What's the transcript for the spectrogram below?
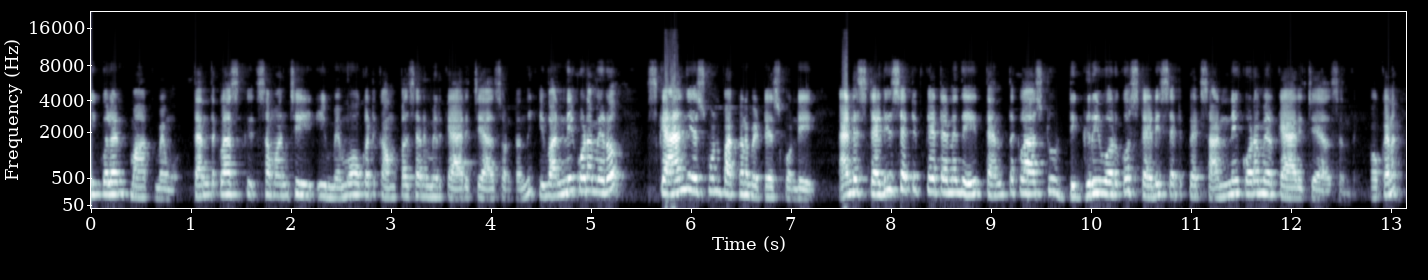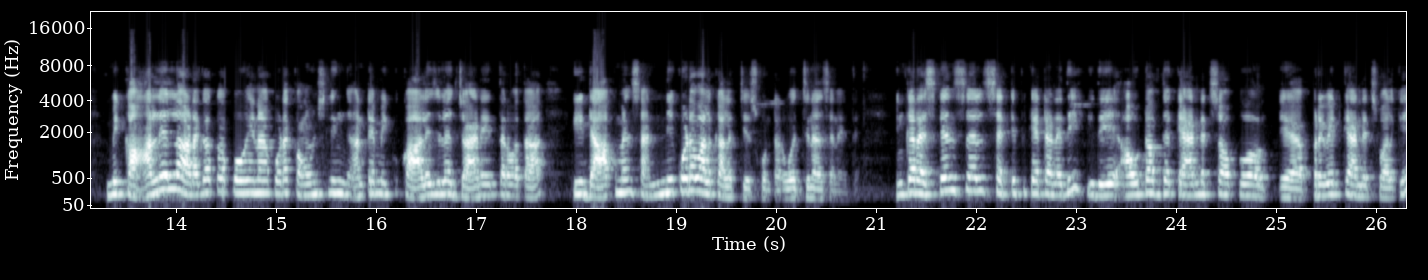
equivalent mark memo tenth క్లాస్కి సంబంధించి ఈ మెమో ఒకటి కంపల్సరీ మీరు క్యారీ చేయాల్సి ఉంటుంది. ఇవన్నీ కూడా మీరు స్కాన్ చేసుకొని పక్కన పెట్టేసుకోండి. అండ్ స్టడీ సర్టిఫికేట్ అనేది టెన్త్ క్లాస్ టు డిగ్రీ వరకు స్టడీ సర్టిఫికేట్స్ అన్నీ కూడా మీరు క్యారీ చేయాల్సింది. ఓకేనా మీకు ఆన్లైన్లో అడగకపోయినా కూడా కౌన్సిలింగ్ అంటే మీకు కాలేజీలో జాయిన్ అయిన తర్వాత ఈ డాక్యుమెంట్స్ అన్నీ కూడా వాళ్ళు కలెక్ట్ చేసుకుంటారు ఒరిజినల్స్ అనేది ఇంకా రెసిడెన్షియల్ సర్టిఫికేట్ అనేది ఇది out of the candidates of private candidates వాళ్ళకి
